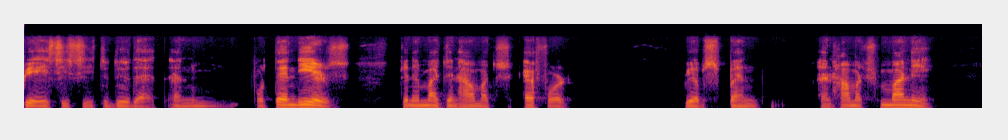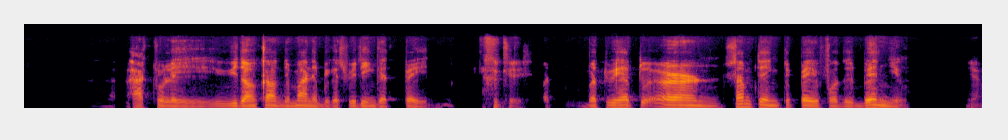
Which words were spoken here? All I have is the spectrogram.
PACC to do that. And for 10 years, you can imagine how much effort we have spent and how much money actually we don't count the money because we didn't get paid. Okay. But but we have to earn something to pay for the venue Yeah.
